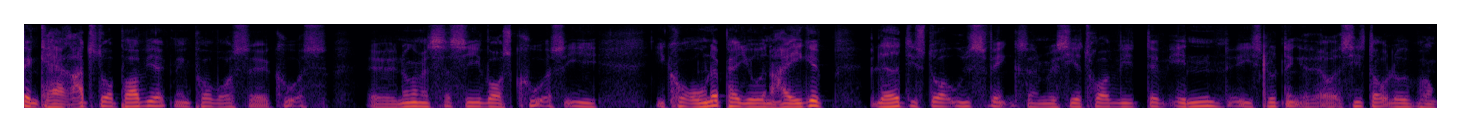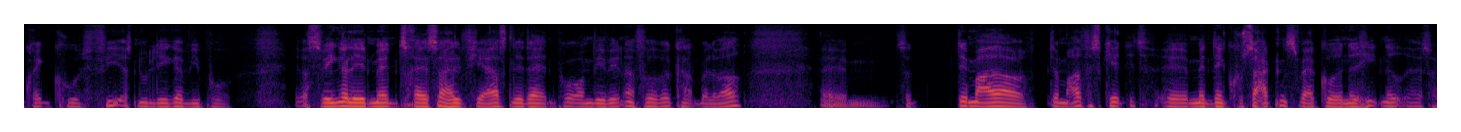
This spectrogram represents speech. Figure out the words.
den kan have ret stor påvirkning på vores øh, kurs. Øh, nu kan man så sige, at vores kurs i, i coronaperioden har ikke lavet de store udsving, som jeg siger, jeg tror, vi det, inden i slutningen af sidste år lå vi på omkring kurs 80, nu ligger vi på og svinger lidt mellem 60 og 70 lidt an på, om vi vinder en fodboldkamp eller hvad. Øh, så det er meget, det er meget forskelligt, øh, men den kunne sagtens være gået ned helt ned. Altså,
